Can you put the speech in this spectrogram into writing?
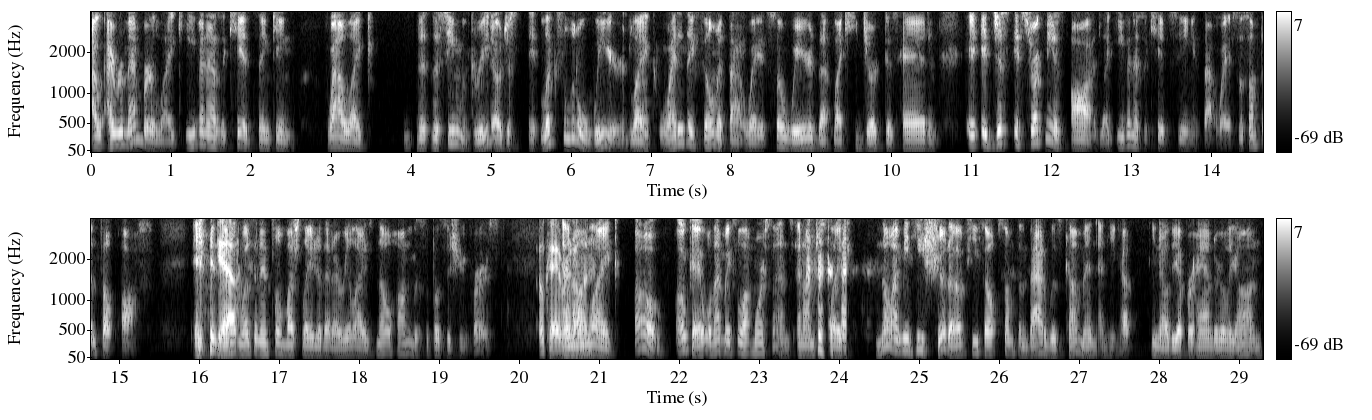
I, I remember, like, even as a kid, thinking, wow, like the the scene with Greedo just it looks a little weird. Like, why did they film it that way? It's so weird that like he jerked his head and it, it just it struck me as odd, like even as a kid seeing it that way. So something felt off. And Yeah. it wasn't until much later that I realized no, Han was supposed to shoot first. Okay, right and I'm on. like, oh, okay, well that makes a lot more sense. And I'm just like, no, I mean he should have. He felt something bad was coming, and he got you know the upper hand early on.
